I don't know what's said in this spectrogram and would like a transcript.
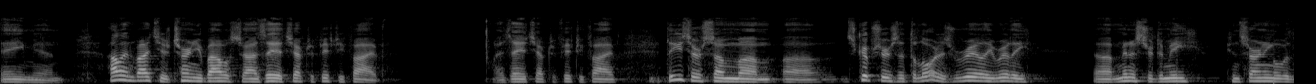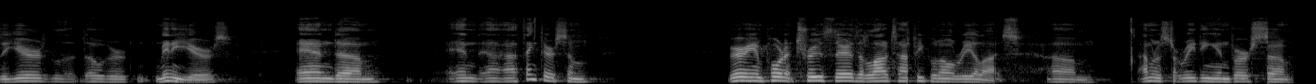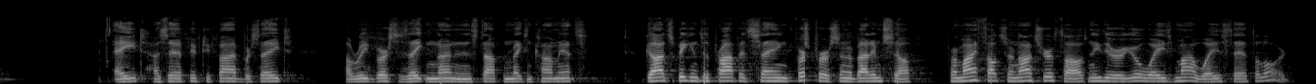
Amen. I'll invite you to turn your Bibles to Isaiah chapter 55. Isaiah chapter 55. These are some um, uh, scriptures that the Lord has really, really uh, ministered to me concerning over the years, over many years, and um, and I think there's some very important truth there that a lot of times people don't realize. Um, I'm going to start reading in verse um, eight, Isaiah 55, verse eight. I'll read verses 8 and 9 and then stop and make some comments. God speaking to the prophet saying, first person about himself, For my thoughts are not your thoughts, neither are your ways my ways, saith the Lord.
